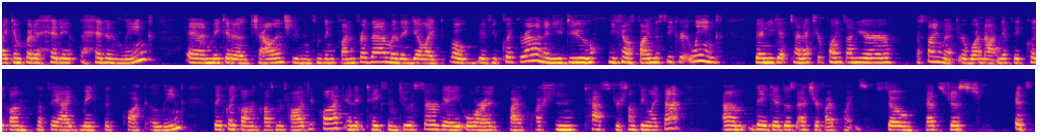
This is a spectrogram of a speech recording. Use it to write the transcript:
I can put a hidden, a hidden link and make it a challenge, even something fun for them. And they get like, oh, if you click around and you do, you know, find the secret link, then you get 10 extra points on your assignment or whatnot. And if they click on, let's say I make the clock a link, they click on the cosmetology clock and it takes them to a survey or a five question test or something like that. Um, they get those extra five points. So that's just, it's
